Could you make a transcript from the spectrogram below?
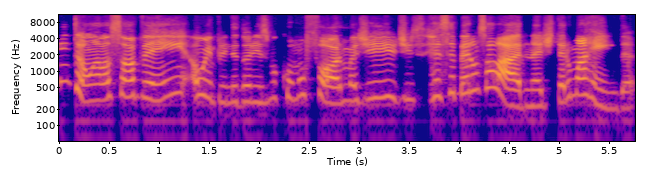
Então, elas só veem o empreendedorismo como forma de, de receber um salário, né? De ter uma renda.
